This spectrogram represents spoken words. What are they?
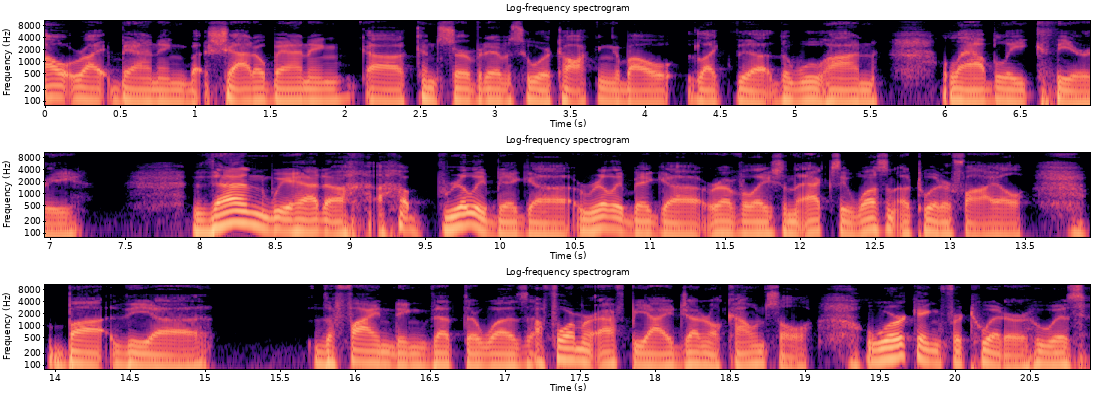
outright banning, but shadow banning uh, conservatives who are talking about like the the Wuhan lab leak theory. Then we had a, a really big, uh, really big uh, revelation that actually wasn't a Twitter file, but the uh, the finding that there was a former FBI general counsel working for Twitter who was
